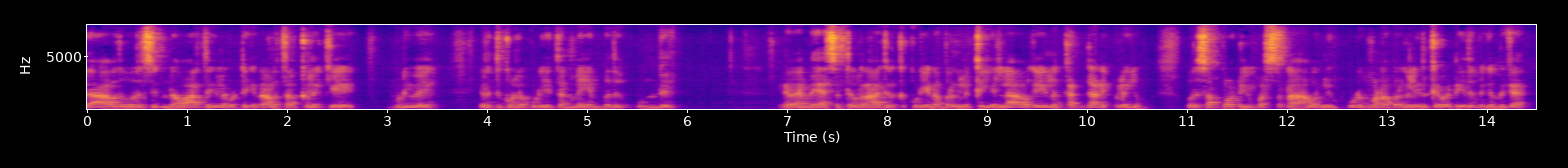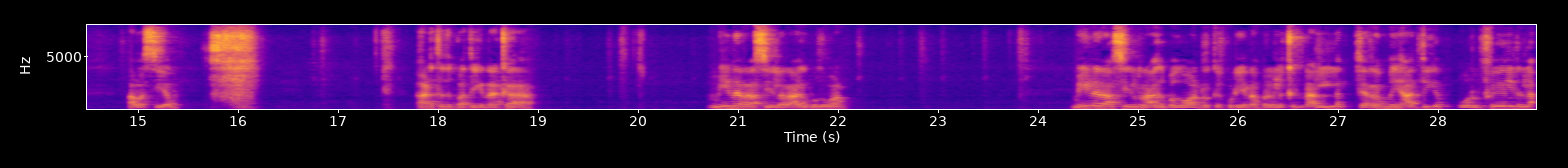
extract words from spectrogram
ஏதாவது ஒரு சின்ன வார்த்தைகளை விட்டீங்கனாலும் தற்கொலைக்கு முடிவை எடுத்துக்கொள்ளக்கூடிய தன்மை என்பது உண்டு. எனவே மேசத்தில் ராகு இருக்கக்கூடிய நபர்களுக்கு எல்லா வகையிலும் கண்காணிப்புலையும் ஒரு சப்போர்ட்டிவ் பர்சனாக அவர்கள் குடும்ப நபர்கள் இருக்க வேண்டியது மிக மிக அவசியம். அடுத்தது பார்த்தீங்கன்னாக்கா மீனராசியில் ராகு பகவான். மீனராசியில் ராகு பகவான் இருக்கக்கூடிய நபர்களுக்கு நல்ல திறமை அதிக ஒரு ஃபீல்டில்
